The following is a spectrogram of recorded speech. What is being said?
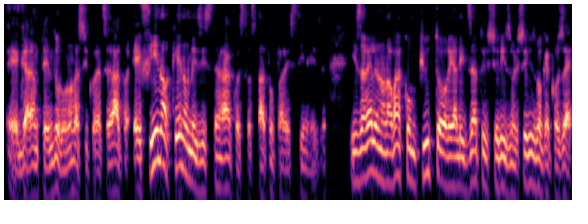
eh, garantendo l'uno la sicurezza dell'altro. E fino a che non esisterà questo Stato palestinese, Israele non avrà compiuto, realizzato il sionismo. Il sionismo che cos'è?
